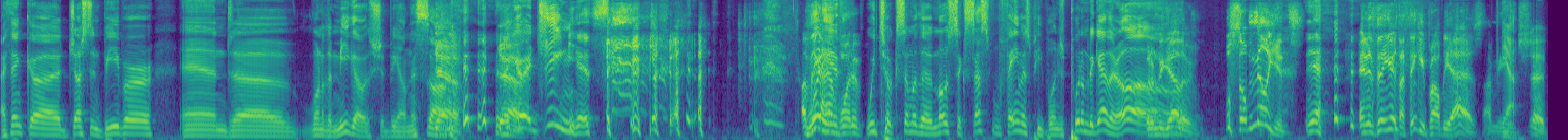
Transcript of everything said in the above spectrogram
I think uh, Justin Bieber and uh, one of the Migos should be on this song. Yeah. Like, You're a genius. I think what I have if one of we took some of the most successful famous people and just put them together? Oh, put them together. We'll sell millions. Yeah. And the thing is, I think he probably has. I mean, Yeah. shit.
